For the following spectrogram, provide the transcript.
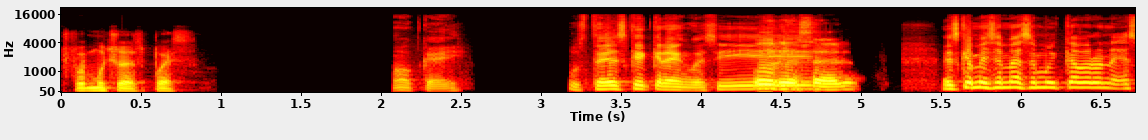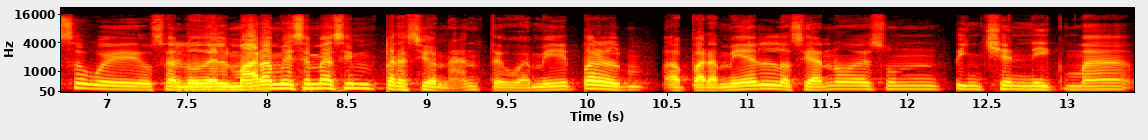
fue mucho después. Ok. ¿Ustedes qué creen, güey? Sí. Podría ser. Es que a mí se me hace muy cabrón eso, güey. O sea, lo del mar a mí se me hace impresionante, güey. A mí, para, el- para mí el océano es un pinche enigma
